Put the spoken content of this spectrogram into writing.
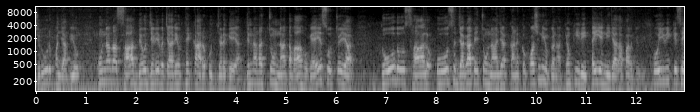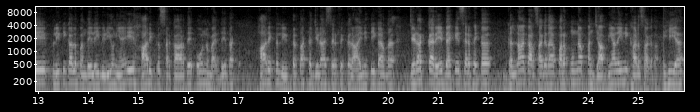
ਜਰੂਰ ਪੰਜਾਬੀਓ, ਉਹਨਾਂ ਦਾ ਸਾਥ ਦਿਓ ਜਿਹੜੇ ਵਿਚਾਰੇ ਉੱਥੇ ਘਰ ਉੱਜੜ ਗਏ ਆ, ਜਿਨ੍ਹਾਂ ਦਾ ਝੋਨਾ ਤਬਾਹ ਹੋ ਗਿਆ। ਇਹ ਸੋਚੋ ਯਾਰ ਦੋ ਦੋ ਸਾਲ ਉਸ ਜਗ੍ਹਾ ਤੇ ਝੋਨਾ ਜਾਂ ਕਣਕ ਕੁਝ ਨਹੀਂ ਉਗਣਾ, ਕਿਉਂਕਿ ਰੇਤਾ ਹੀ ਇੰਨੀ ਜ਼ਿਆਦਾ ਭਰ ਜੂਗੀ। ਕੋਈ ਵੀ ਕਿਸੇ ਪੋਲੀਟੀਕਲ ਬੰਦੇ ਲਈ ਵੀਡੀਓ ਨਹੀਂ ਹੈ, ਇਹ ਹਰ ਇੱਕ ਸਰਕਾਰ ਦੇ ਉਹ ਨੁਮਾਇੰਦੇ ਤੱਕ ਹਰ ਇੱਕ ਲੀਡਰ ਤੱਕ ਜਿਹੜਾ ਸਿਰਫ ਇੱਕ ਰਾਜਨੀਤੀ ਕਰਦਾ, ਜਿਹੜਾ ਘਰੇ ਬਹਿ ਕੇ ਸਿਰਫ ਇੱਕ ਗੱਲਾਂ ਕਰ ਸਕਦਾ, ਪਰ ਉਹਨਾਂ ਪੰਜਾਬੀਆਂ ਲਈ ਨਹੀਂ ਖੜ ਸਕਦਾ। ਇਹੀ ਹੈ,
